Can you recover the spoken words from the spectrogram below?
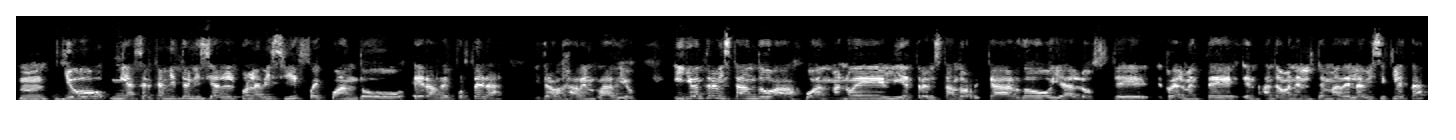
mm, yo, mi acercamiento inicial con la bici fue cuando era reportera y trabajaba en radio. Y yo entrevistando a Juan Manuel y entrevistando a Ricardo y a los que realmente andaban en el tema de la bicicleta,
